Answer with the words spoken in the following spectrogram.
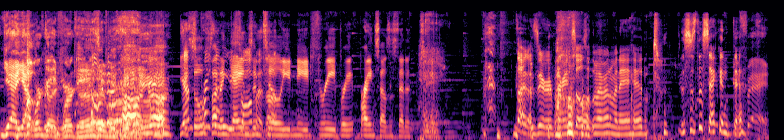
Yeah, yeah, oh, we're good. We're good. is We're good. Oh no! Yeah, it's all fun and games until you need three brain cells instead of two. I got zero brain cells at the moment. I'm an airhead. This is the second death Fast.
